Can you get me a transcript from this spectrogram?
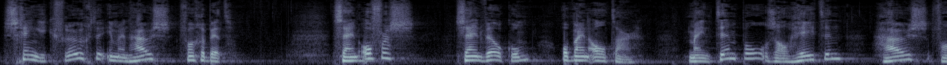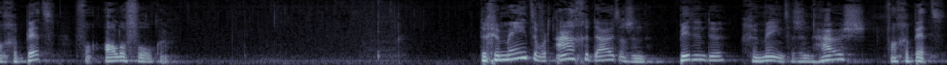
schenk ik vreugde in mijn huis van gebed. Zijn offers zijn welkom op mijn altaar. Mijn tempel zal heten huis van gebed voor alle volken. De gemeente wordt aangeduid als een biddende gemeente, als een huis van gebed.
